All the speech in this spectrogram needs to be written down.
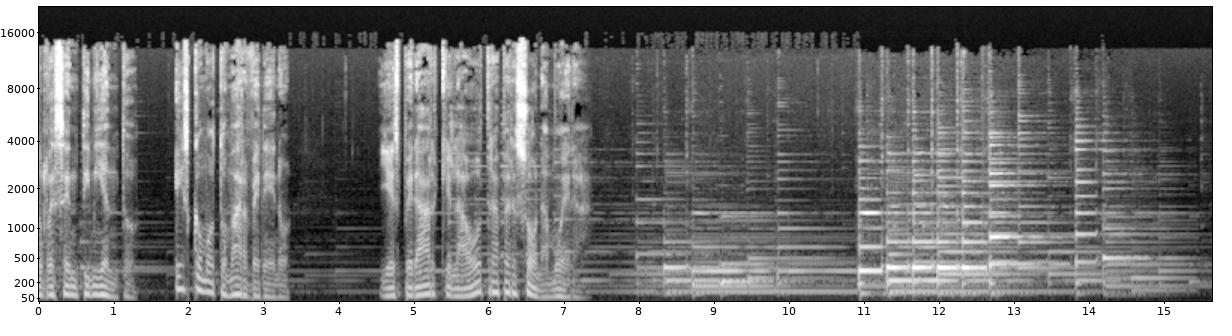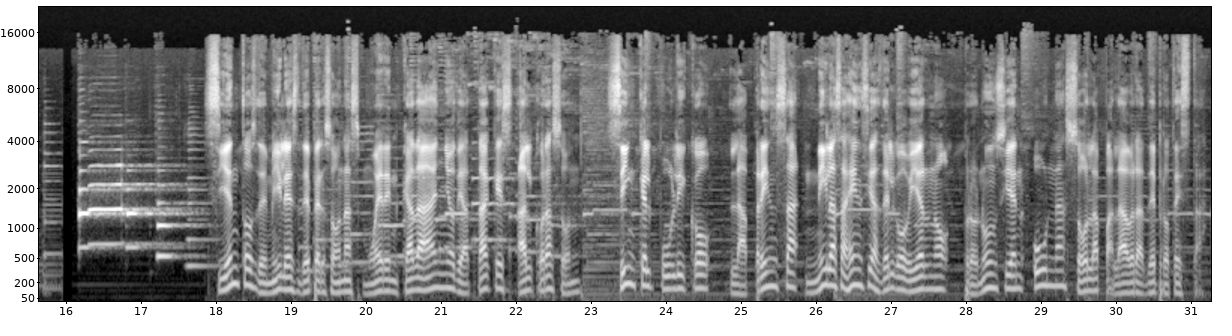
El resentimiento es como tomar veneno y esperar que la otra persona muera. Cientos de miles de personas mueren cada año de ataques al corazón sin que el público, la prensa ni las agencias del gobierno pronuncien una sola palabra de protesta.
